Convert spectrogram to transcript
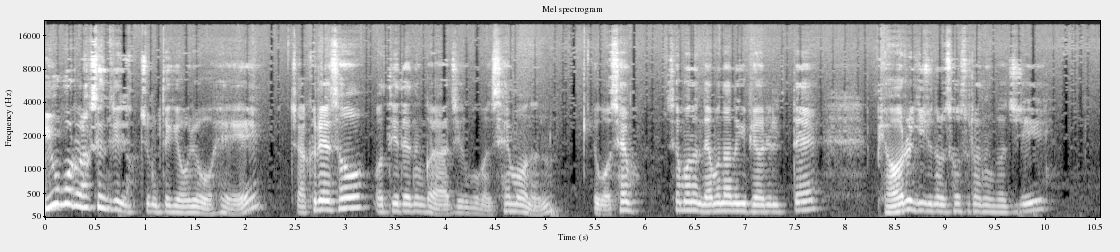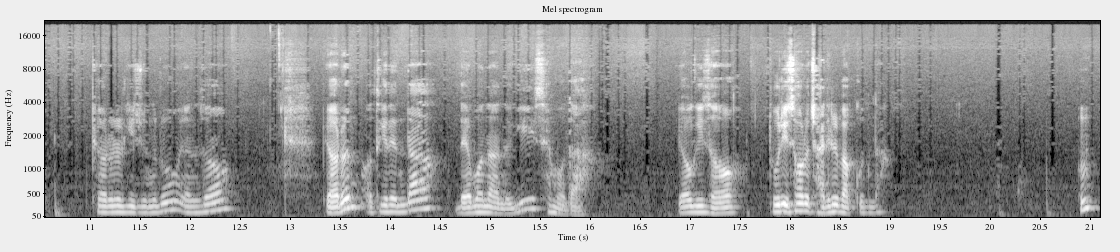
이거를 학생들이 좀 되게 어려워해. 자, 그래서 어떻게 되는 거야? 지금 보면 세모는 이거 세모, 세모는 네모 나누기 별일 때 별을 기준으로 서술하는 거지. 별을 기준으로 연서 별은 어떻게 된다? 네모 나누기 세모다. 여기서 둘이 서로 자리를 바꾼다. 응?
